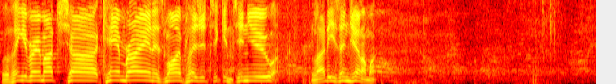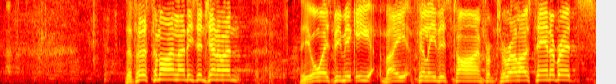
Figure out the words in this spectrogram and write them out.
Well, thank you very much, uh, Cam Bray, and it's my pleasure to continue, ladies and gentlemen. The first to mine, ladies and gentlemen, the Always B Miki Bay filly this time from Torello Standardbreds.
